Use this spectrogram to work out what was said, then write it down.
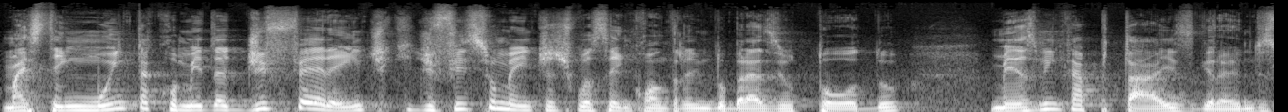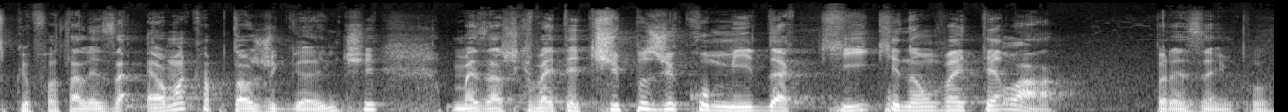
Mas tem muita comida diferente que dificilmente acho que você encontra do Brasil todo, mesmo em capitais grandes, porque Fortaleza é uma capital gigante, mas acho que vai ter tipos de comida aqui que não vai ter lá, por exemplo.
